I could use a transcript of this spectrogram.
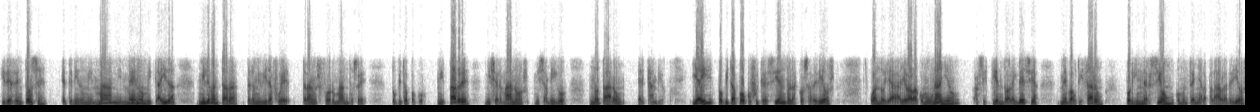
y desde entonces he tenido mis más, mis menos, mi caída, mi levantada, pero mi vida fue transformándose poquito a poco. Mis padres, mis hermanos, mis amigos notaron el cambio. Y ahí, poquito a poco, fui creciendo en las cosas de Dios, cuando ya llevaba como un año asistiendo a la iglesia, me bautizaron por inmersión, como enseña la palabra de Dios.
